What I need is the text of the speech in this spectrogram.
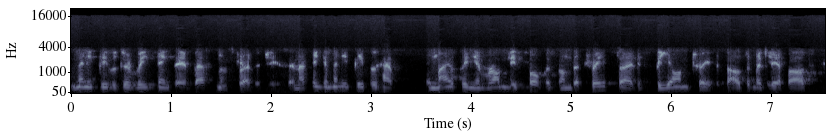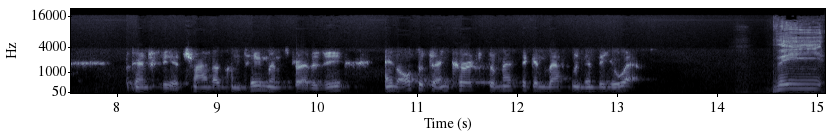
many people to rethink their investment strategies. And I think many people have, in my opinion, wrongly focused on the trade side. It's beyond trade. It's ultimately about potentially a China containment strategy and also to encourage domestic investment in the U.S. The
